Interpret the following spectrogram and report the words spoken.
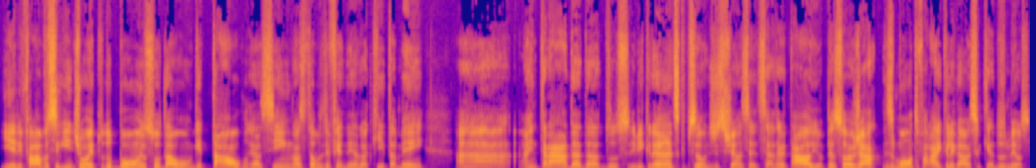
E ele falava o seguinte: Oi, tudo bom? Eu sou da ONG tal, é assim, nós estamos defendendo aqui também a, a entrada da, dos imigrantes que precisam de chance, etc e tal. E a pessoa já desmonta, fala: Ai, que legal, esse aqui é dos meus.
